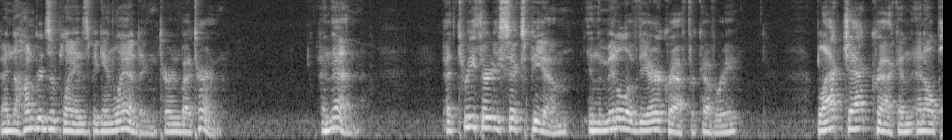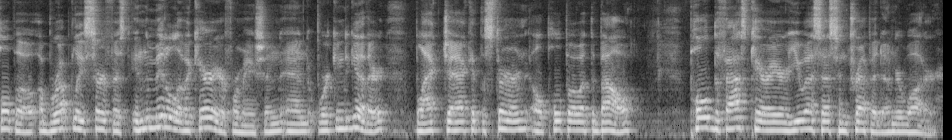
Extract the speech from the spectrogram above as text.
and the hundreds of planes began landing, turn by turn. And then, at 3:36 p.m., in the middle of the aircraft recovery, Black Jack Kraken and El Pulpo abruptly surfaced in the middle of a carrier formation and, working together, Black Jack at the stern, El Pulpo at the bow, pulled the fast carrier USS Intrepid underwater.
